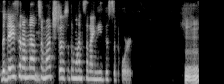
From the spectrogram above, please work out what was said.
the days that i'm not so much those are the ones that i need the support. Hmm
